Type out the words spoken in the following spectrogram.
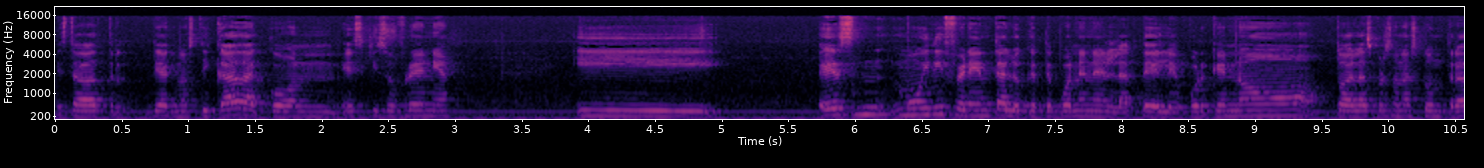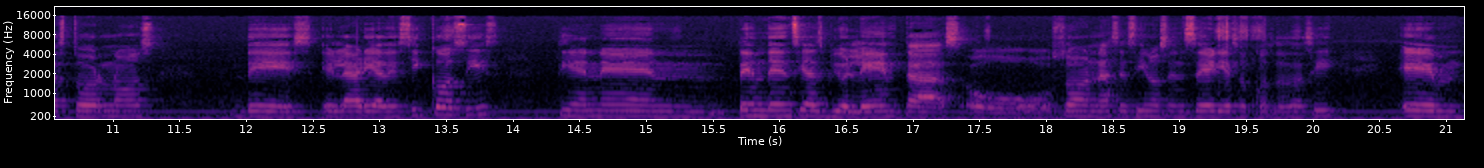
estaba diagnosticada con esquizofrenia y es muy diferente a lo que te ponen en la tele porque no todas las personas con trastornos del el área de psicosis tienen tendencias violentas o son asesinos en series o cosas así. Em,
